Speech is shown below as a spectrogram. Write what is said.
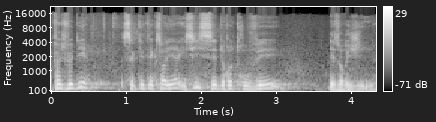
Enfin, je veux dire, ce qui est extraordinaire ici, c'est de retrouver les origines.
